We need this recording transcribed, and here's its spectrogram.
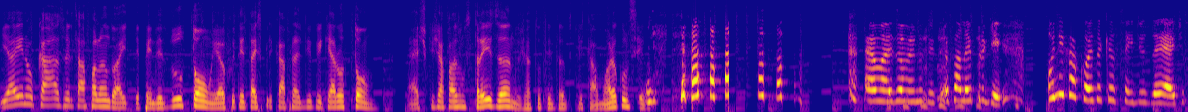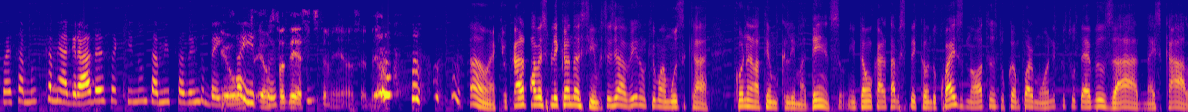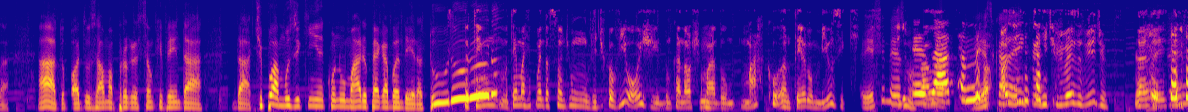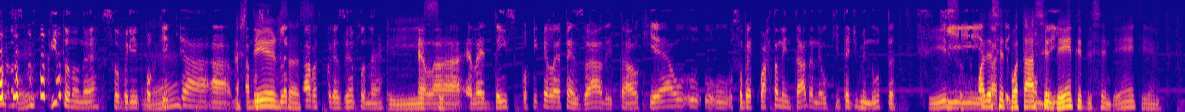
E aí, no caso, ele tava falando aí, dependendo do tom. E aí eu fui tentar explicar pra ele o que que era o tom. Acho que já faz uns três anos já tô tentando explicar. Uma hora eu consigo. é mais ou menos isso. Eu falei pro Gui. A única coisa que eu sei dizer é, tipo, essa música me agrada, essa aqui não tá me fazendo bem. Eu, Só isso. eu sou desses também, eu sou desses. Não, é que o cara tava explicando assim. Vocês já viram que uma música, quando ela tem um clima denso, então o cara tava explicando quais notas do campo harmônico tu deve usar na escala. Ah, tu pode usar uma progressão que vem da. da tipo a musiquinha quando o Mario pega a bandeira. Tururu. Eu tenho, eu tenho uma recomendação de um vídeo que eu vi hoje, de um canal chamado Marco Anteiro Music. Esse mesmo. Ele fala- Exatamente. Esse cara Olha aí. a gente viu esse vídeo. É, ele falou sobre o trítono, né? Sobre por que, É. que a, a, As a música do Black terças. Sabbath, por exemplo, né? Isso. Ela, ela é densa, por que, que ela é pesada e tal, que é o, o- o- sobre a quarta aumentada, né? O quinta diminuta. Isso. Pode ser, botar ascendente e descendente.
